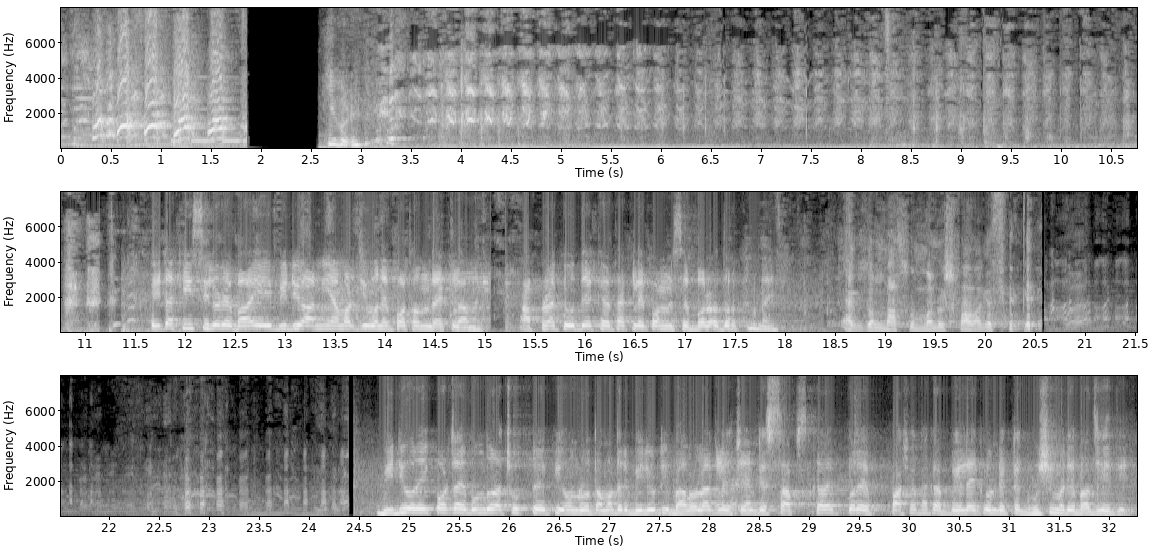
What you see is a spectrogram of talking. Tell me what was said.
এটা কি ছিল রে ভাই? এই ভিডিও আমি আমার জীবনে প্রথম দেখলাম। আপনারা কেউ দেখে থাকলে কমেন্টসে বলার দরকার নাই। একজন মাসুম মানুষ পাওয়া গেছে। ভিডিওর এই পর্যায়ে বন্ধুরা ছোট্ট একটি অনুরোধ। আমাদের ভিডিওটি ভালো লাগলে চ্যানেলটি সাবস্ক্রাইব করে পাশে থাকা বেল আইকনটি একটা ঘুষি মেরে বাজিয়ে দিন।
